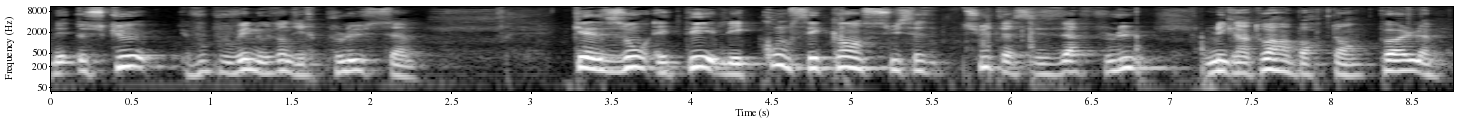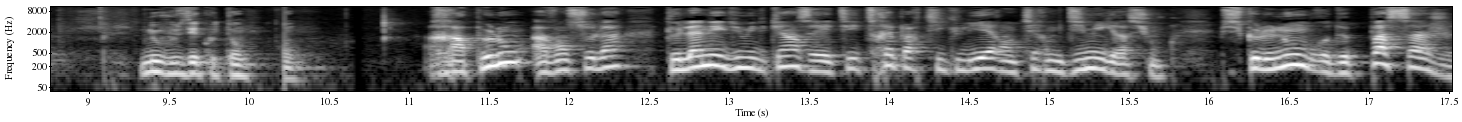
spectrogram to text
Mais est-ce que vous pouvez nous en dire plus? Quelles ont été les conséquences suite à ces afflux migratoires importants? Paul, nous vous écoutons. Rappelons avant cela que l'année 2015 a été très particulière en termes d'immigration, puisque le nombre de passages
